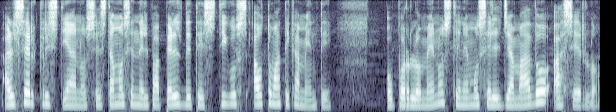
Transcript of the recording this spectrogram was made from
Al ser cristianos estamos en el papel de testigos automáticamente o por lo menos tenemos el llamado a hacerlo.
